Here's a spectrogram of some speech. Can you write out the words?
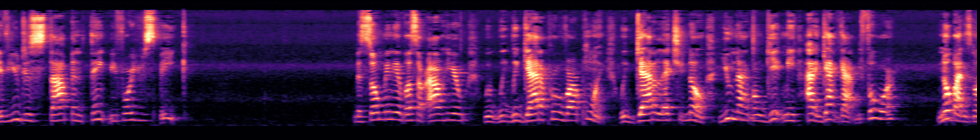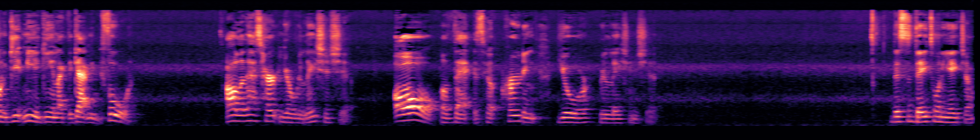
If you just stop and think before you speak. But so many of us are out here, we, we, we gotta prove our point. We gotta let you know, you not gonna get me. I done got got before. Nobody's gonna get me again like they got me before. All of that's hurting your relationship all of that is hurting your relationship. This is day 28, y'all.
